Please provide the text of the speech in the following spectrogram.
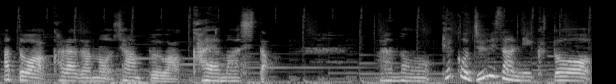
うん、あとは体のシャンプーは変えました。あの、結構獣医さんに行くと、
